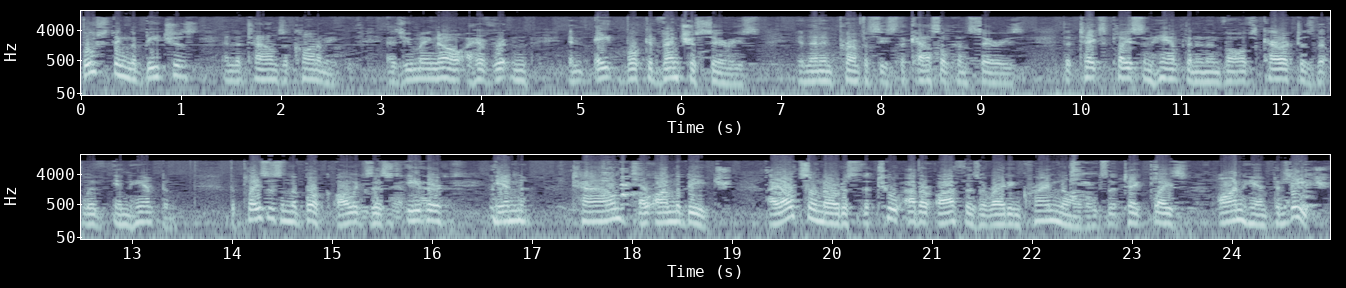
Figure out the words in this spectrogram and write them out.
boosting the beaches and the town's economy. As you may know, I have written an eight-book adventure series, and then in parentheses, the Castleton series, that takes place in Hampton and involves characters that live in Hampton. The places in the book all exist either in town or on the beach. I also noticed that two other authors are writing crime novels that take place on Hampton Beach.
